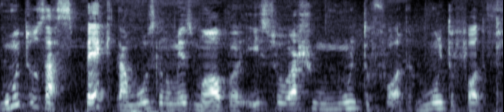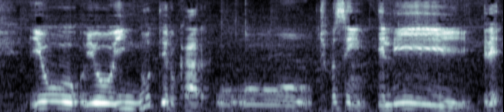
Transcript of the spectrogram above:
muitos aspectos da música no mesmo álbum. Isso eu acho muito foda, muito foda. E o, e o Inútero, cara, o, o, Tipo assim, ele. Ele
